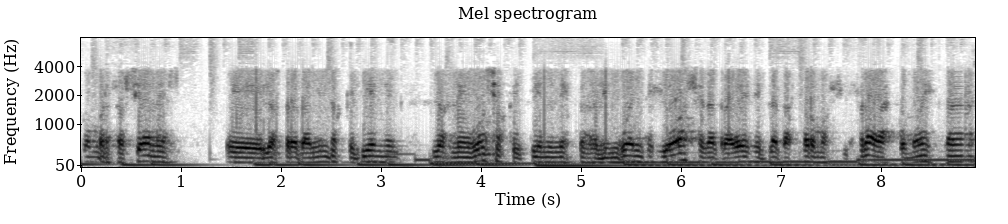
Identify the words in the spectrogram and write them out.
conversaciones, eh, los tratamientos que tienen, los negocios que tienen estos delincuentes, lo hacen a través de plataformas cifradas como esta.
